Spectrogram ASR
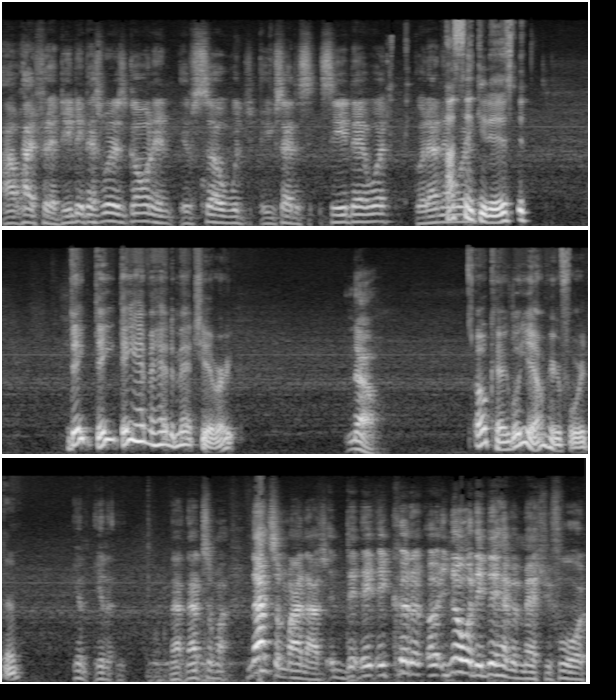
I'm hyped for that. Do you think that's where it's going? And if so, would you, are you excited to see it that way? Go down that I way? think it is. They they they haven't had a match yet, right? no. Okay, well yeah, I'm here for it then. You, you know, not not to my not to my knowledge. It, it, it could have. Uh, you know what? They did have a match before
